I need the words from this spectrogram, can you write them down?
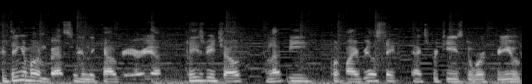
you're thinking about investing in the Calgary area, please reach out and let me put my real estate expertise to work for you.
